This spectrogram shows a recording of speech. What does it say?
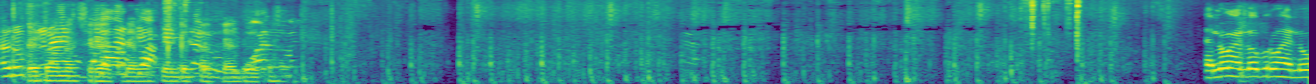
अबे यशराज रुक पेट्रोल घातल्या मग तीन टक्क्यात देतो hello hello bro hello.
